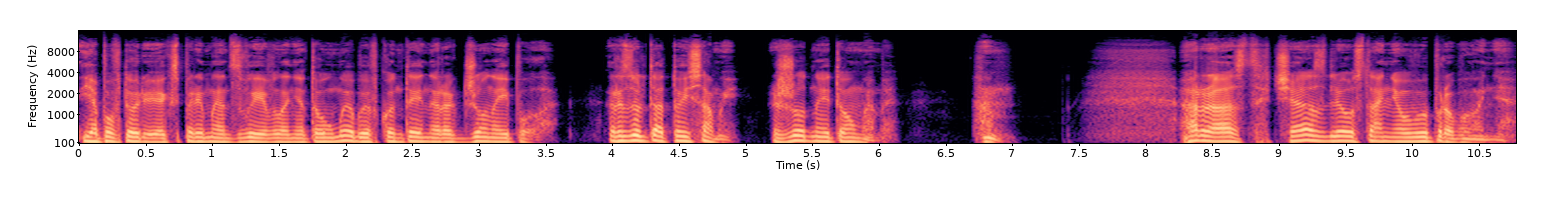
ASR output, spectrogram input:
Я повторюю експеримент з виявлення таумеби в контейнерах Джона і Пола. Результат той самий жодної таумеби. Хм. Гаразд, час для останнього випробування.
